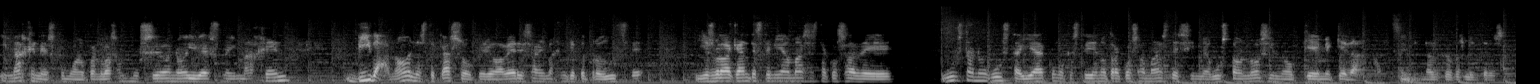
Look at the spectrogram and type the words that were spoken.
imágenes, como cuando vas a un museo ¿no? y ves una imagen viva, ¿no? En este caso, pero a ver esa imagen que te produce. Y es verdad que antes tenía más esta cosa de gusta o no gusta, ya como que estoy en otra cosa más de si me gusta o no, sino que me queda, ¿no? Sí. Al final creo que es lo interesante.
